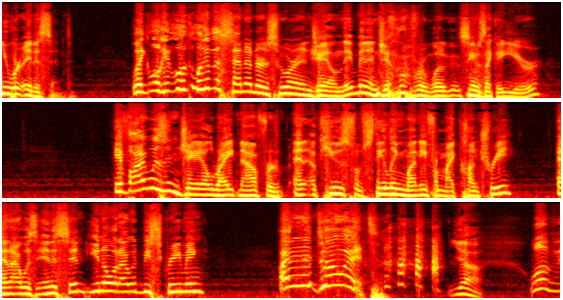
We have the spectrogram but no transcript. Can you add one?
you were innocent? Like, look at look look at the senators who are in jail, and they've been in jail for what seems like a year. If I was in jail right now for and accused of stealing money from my country, and I was innocent, you know what I would be screaming? I didn't do it. Yeah. Well,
